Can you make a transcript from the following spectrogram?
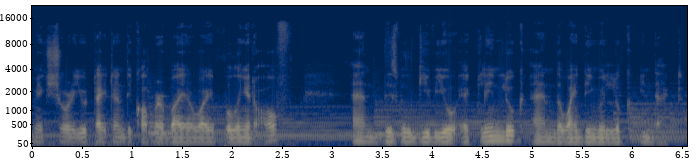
make sure you tighten the copper wire while pulling it off and this will give you a clean look and the winding will look intact.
